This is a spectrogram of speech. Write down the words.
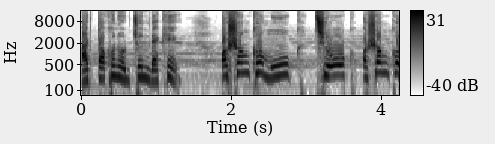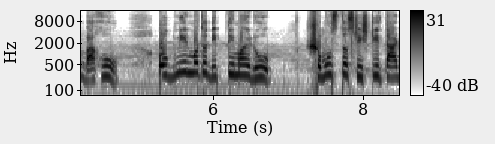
আর তখন অর্জুন দেখে, অসংখ্য মুখ, চোখ, অসংখ্য বাহু, অগ্নির মতো দীপ্তিময় রূপ, সমস্ত সৃষ্টি তার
